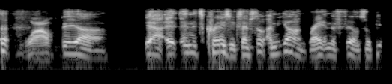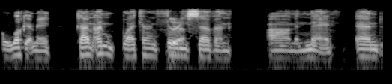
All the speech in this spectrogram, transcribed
wow. The uh, yeah, it, and it's crazy because I'm still I'm young, right, in the field. So people look at me because I'm I'm well, I turned 37 yeah. um in May, and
